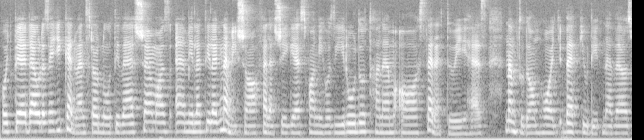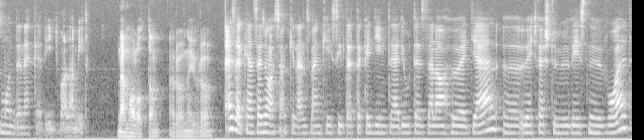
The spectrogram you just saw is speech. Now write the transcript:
hogy például az egyik kedvenc Radnóti versem az elméletileg nem is a feleségehez Fannihoz íródott, hanem a szeretőjéhez. Nem tudom, hogy Beck Judit neve az mond neked így valamit nem hallottam erről a névről. 1989-ben készítettek egy interjút ezzel a hölgyel, ő egy festőművésznő volt.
